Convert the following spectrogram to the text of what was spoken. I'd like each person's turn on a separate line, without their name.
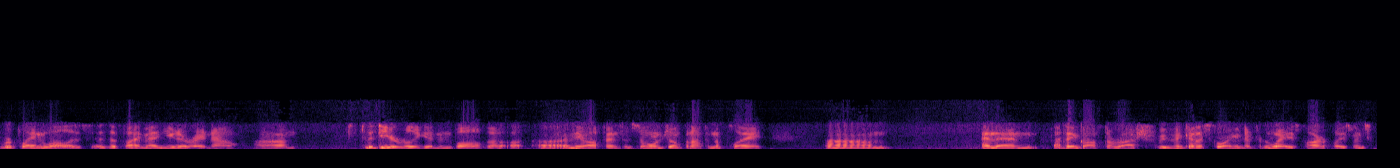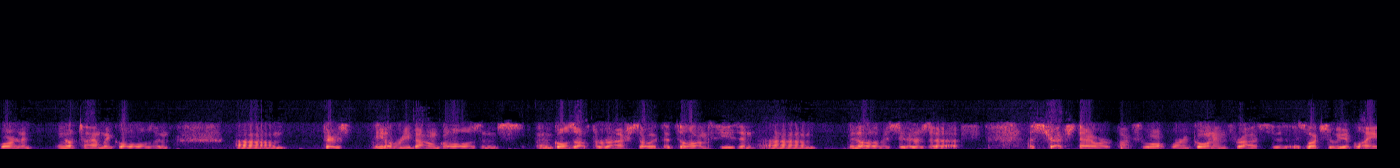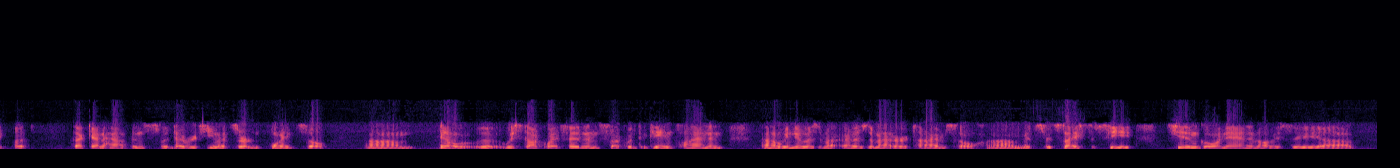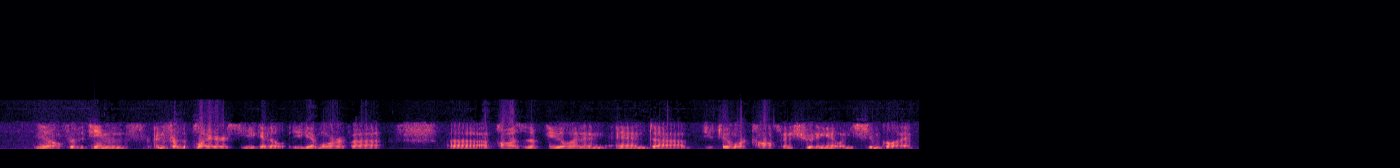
We're playing well as as a five man unit right now. Um, the D are really getting involved uh, uh, in the offensive zone, jumping up in the play. Um, and then I think off the rush, we've been kind of scoring in different ways. Power play's been scoring, you know, timely goals, and um, there's you know rebound goals and and goals off the rush. So it's it's a long season. Um, you know, obviously there was a a stretch there where pucks weren't going in for us as, as much as we would like, but that kind of happens with every team at certain points. So um, you know, we stuck with it and stuck with the game plan, and uh, we knew it was, it was a matter of time. So um, it's it's nice to see see them going in, and obviously, uh, you know, for the team and and for the players, you get a you get more of a uh, a positive feeling, and and uh, you feel more confident shooting it when you see them going in.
